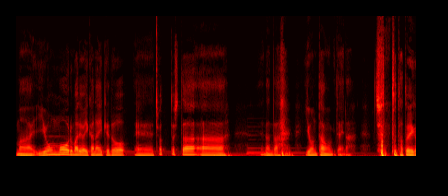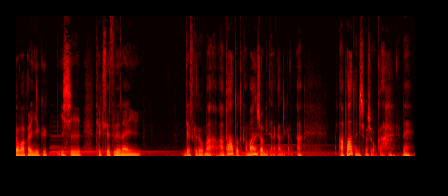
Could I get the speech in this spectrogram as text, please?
まあイオンモールまではいかないけど、えー、ちょっとしたあなんだイオンタウンみたいなちょっと例えが分かりにくいし適切でないんですけどまあアパートとかマンションみたいな感じかな。あアパートにしましょうか。ね。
